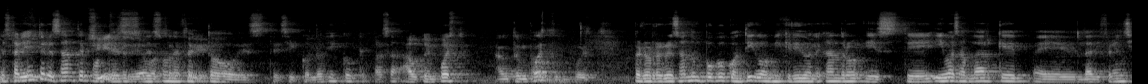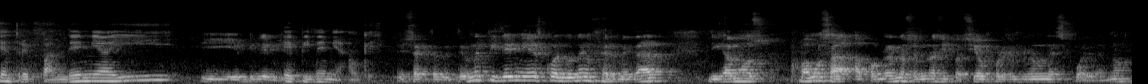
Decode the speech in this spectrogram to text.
Estaría interesante porque es, un efecto este, psicológico que pasa autoimpuesto. Autoimpuesto. autoimpuesto. Pero regresando un poco contigo, mi querido Alejandro, este, ibas a hablar que eh, la diferencia entre pandemia y... Y epidemia. Epidemia, ok. Exactamente. Una epidemia es cuando una enfermedad, digamos, vamos a, ponernos en una situación, por ejemplo, en una escuela, ¿no?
